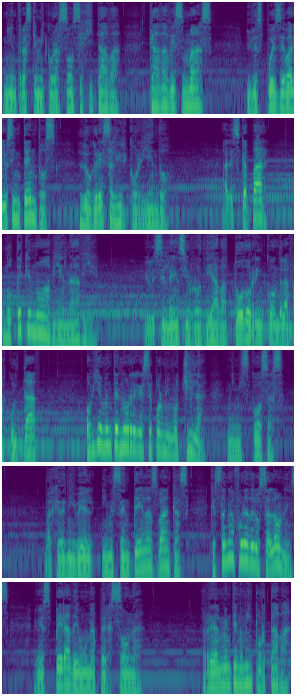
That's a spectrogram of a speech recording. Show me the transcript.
mientras que mi corazón se agitaba cada vez más y después de varios intentos, logré salir corriendo. Al escapar, noté que no había nadie. El silencio rodeaba todo rincón de la facultad. Obviamente no regresé por mi mochila ni mis cosas. Bajé de nivel y me senté en las bancas que están afuera de los salones en espera de una persona. Realmente no me importaba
